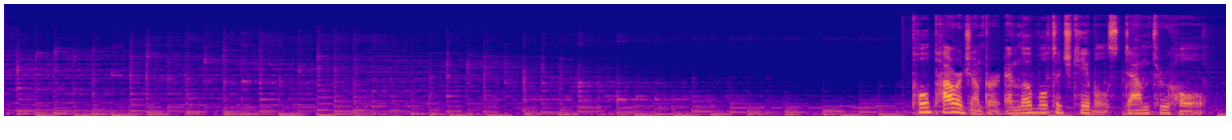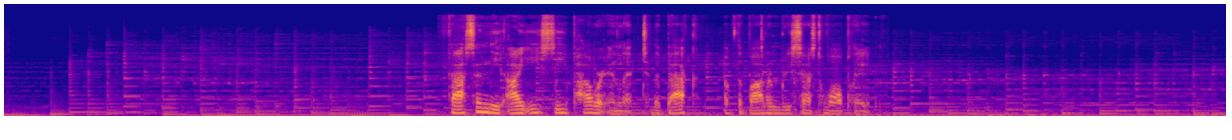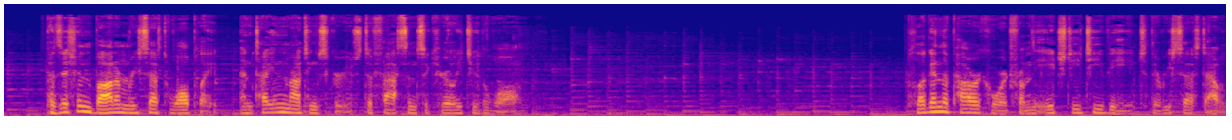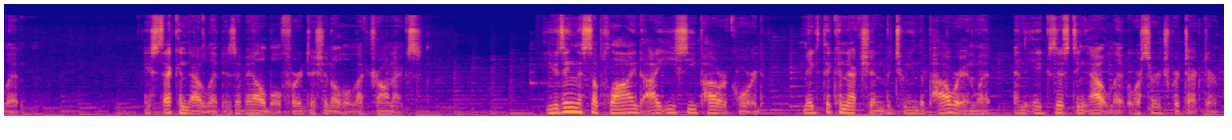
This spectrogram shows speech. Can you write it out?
Pull power jumper and low voltage cables down through hole. Fasten the IEC power inlet to the back of the bottom recessed wall plate. Position bottom recessed wall plate and tighten mounting screws to fasten securely to the wall. Plug in the power cord from the HDTV to the recessed outlet. A second outlet is available for additional electronics. Using the supplied IEC power cord, make the connection between the power inlet and the existing outlet or surge protector.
